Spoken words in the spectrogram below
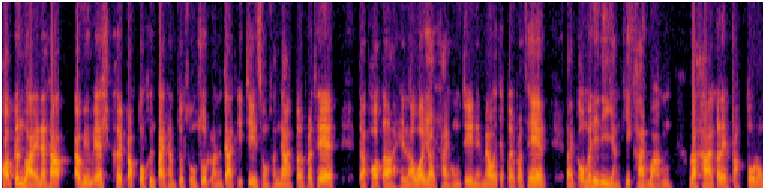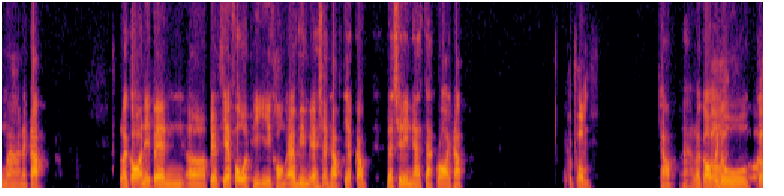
ความเคลื่อนไหวนะครับ LVMH เคยปรับตัวขึ้นไปทำจุดสูงสุดหลังจากที่จีนส่งสัญญาณเปิดประเทศ แต่พอตลาดเห็นแล้วว่ายอดขายของจีนเนี่ยแม้ว่าจะเปิดประเทศ แต่ก็ไม่ได้ดีอย่างที่คาดหวัง ราคาก็เลยปรับตัวลงมานะครับ แล้วก็อันนี้เป็นเปรียบเทียบ forward PE ของ LVMH นะครับ เทียบกับดัชนี NASDAQ ร้อยครับ ครับผม ครับอ่าแล้วก็ไปดูก็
